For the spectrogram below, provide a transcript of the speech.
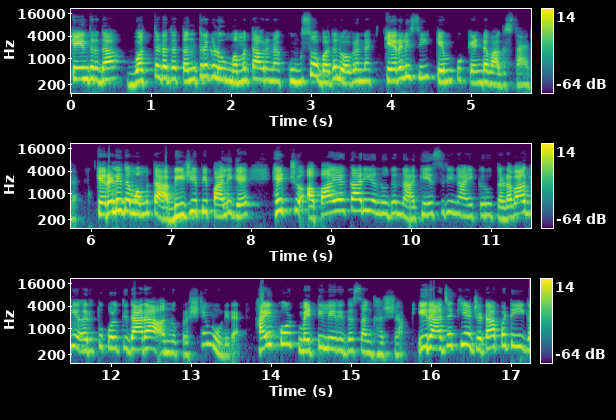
ಕೇಂದ್ರದ ಒತ್ತಡದ ತಂತ್ರಗಳು ಮಮತಾ ಅವರನ್ನ ಕುಗ್ಸೋ ಬದಲು ಅವರನ್ನ ಕೆರಳಿಸಿ ಕೆಂಪು ಕೆಂಡವಾಗಿಸ್ತಾ ಇದೆ. ಕೆರಳಿದ ಮಮತಾ ಬಿಜೆಪಿ ಪಾಲಿಗೆ ಹೆಚ್ಚು ಅಪಾಯಕಾರಿ ಅನ್ನೋದನ್ನ ಕೇಸರಿ ನಾಯಕರು ತಡವಾಗಿ ಅರಿತುಕೊಳ್ತಿದ್ದಾರಾ ಅನ್ನೋ ಪ್ರಶ್ನೆ ಮೂಡಿದೆ. ಹೈಕೋರ್ಟ್ ಮೆಟ್ಟಿಲೇರಿದ ಸಂಘರ್ಷ. ಈ ರಾಜಕೀಯ ಜಟಾಪಟಿ ಈಗ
